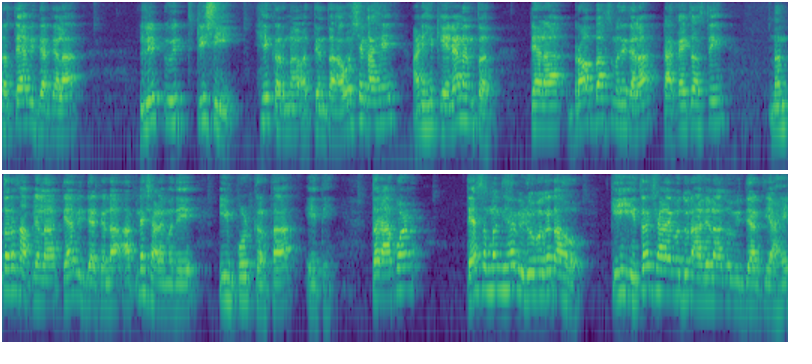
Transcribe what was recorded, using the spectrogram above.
तर त्या विद्यार्थ्याला लिफ्ट विथ टी सी हे करणं अत्यंत आवश्यक आहे. आणि हे केल्यानंतर त्याला ड्रॉप बॉक्समध्ये त्याला टाकायचं असते. नंतरच आपल्याला त्या विद्यार्थ्याला आपल्या शाळेमध्ये इम्पोर्ट करता येते. तर आपण त्यासंबंधी हा व्हिडिओ बघत आहोत. की इतर शाळेमधून आलेला जो विद्यार्थी आहे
